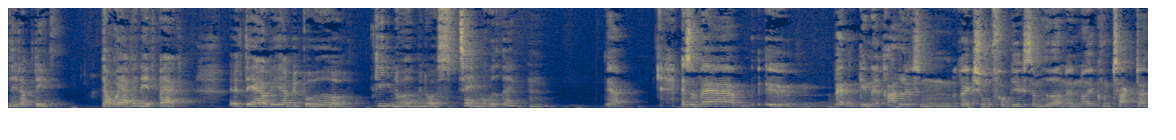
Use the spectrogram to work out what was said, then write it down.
netop det, der jo er ved netværk. Øh, det er jo det her med både at give noget, men også tage imod. Ikke? Mm. Ja. Altså, hvad er, øh, hvad er den generelle sådan, reaktion fra virksomhederne, når I kontakter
